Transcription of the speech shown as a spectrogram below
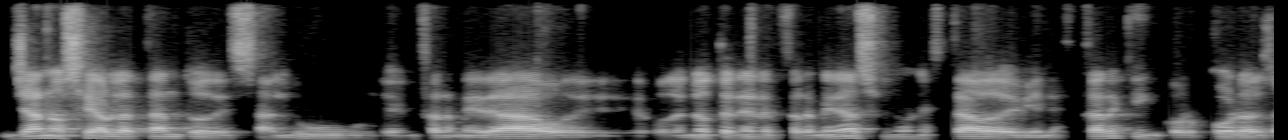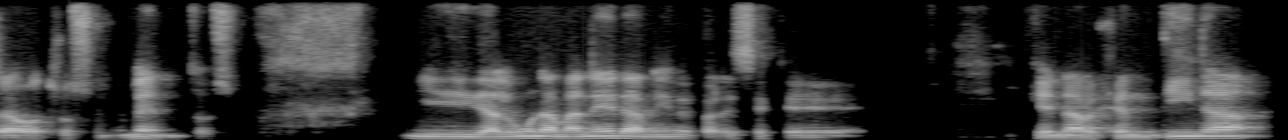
ya no se habla tanto de salud, de enfermedad o de, o de, no tener enfermedad, sino un estado de bienestar que incorpora ya otros elementos. Y de alguna manera a mí me parece que, que en Argentina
